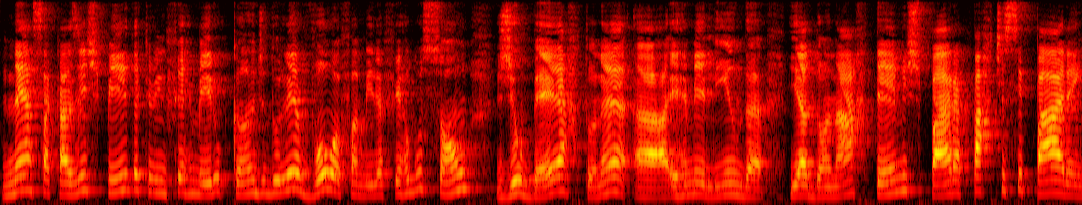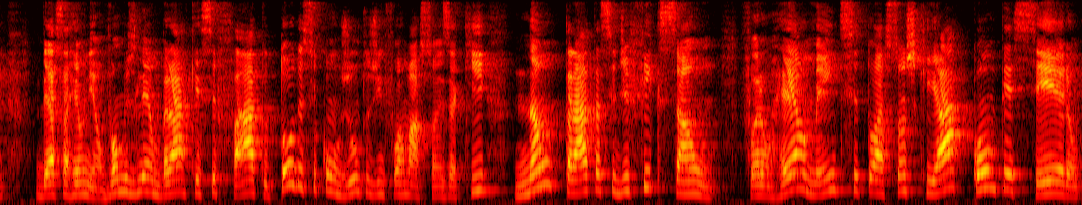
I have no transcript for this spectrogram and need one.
nessa casa espírita que o enfermeiro Cândido levou a família Fergusson, Gilberto, né, a Ermelinda e a dona Artemis para participarem dessa reunião. Vamos lembrar que esse fato, todo esse conjunto de informações aqui, não trata-se de ficção foram realmente situações que aconteceram,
